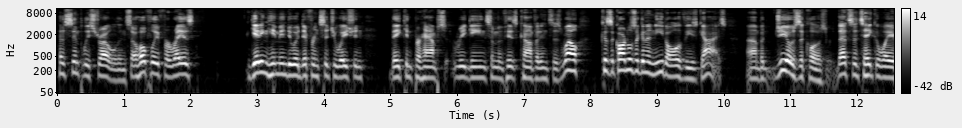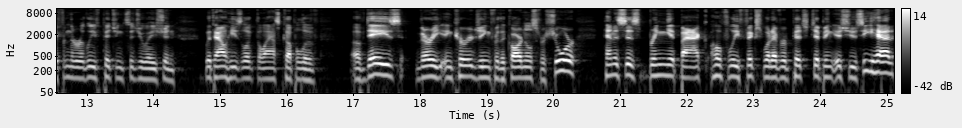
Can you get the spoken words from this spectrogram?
has simply struggled. And so hopefully for Reyes, getting him into a different situation, they can perhaps regain some of his confidence as well, because the Cardinals are going to need all of these guys. Uh, but Gio's the closer. That's the takeaway from the relief pitching situation with how he's looked the last couple of, of days. Very encouraging for the Cardinals for sure. Genesis bringing it back, hopefully fixed whatever pitch tipping issues he had.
